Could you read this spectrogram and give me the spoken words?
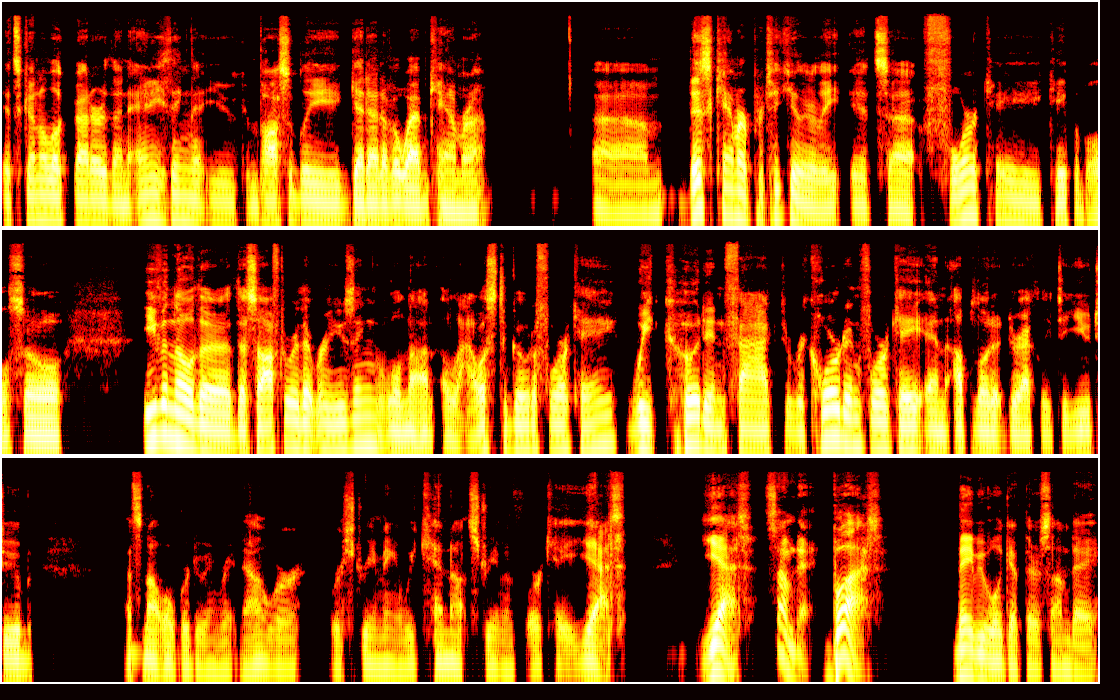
It's going to look better than anything that you can possibly get out of a web camera. Um, this camera, particularly, it's uh, 4K capable. So even though the the software that we're using will not allow us to go to 4K, we could in fact record in 4K and upload it directly to YouTube. That's not what we're doing right now. We're we're streaming and we cannot stream in 4K yet. Yet. Someday. But maybe we'll get there someday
